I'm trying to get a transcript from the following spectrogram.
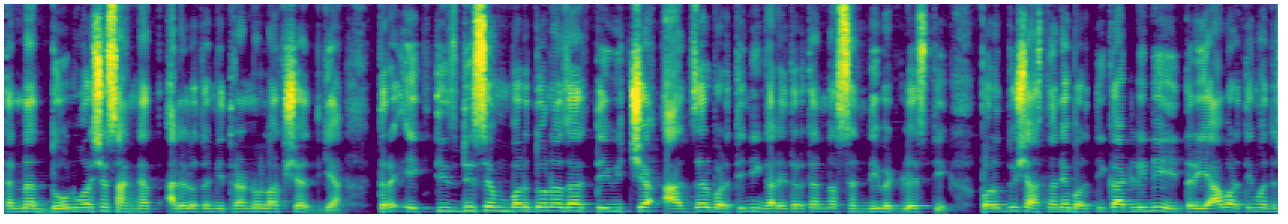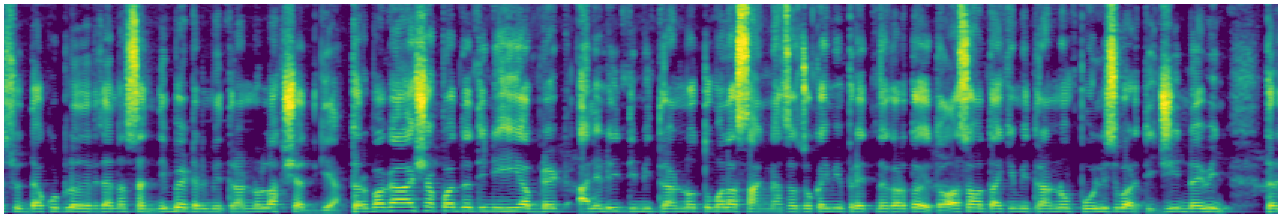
त्यांना दोन वर्ष सांगण्यात आलेलं होतं. मित्रांनो लक्षात घ्या. तर एकतीस डिसेंबर दोन हजार तेवीसच्या आज जर भरती निघाली तर त्यांना संधी भेटली असती. परंतु शासनाने भरती काढली नाही तर या भरतीमध्ये सुद्धा कुठलं तरी त्यांना संधी भेटेल मित्रांनो लक्षात घ्या. तर बघा अशा पद्धतीने ही अपडेट आलेली होती. मित्रांनो तुम्हाला सांगण्याचा जो काही मी प्रयत्न करतो आहे तो असा होता की मित्रांनो पोलीस भरती जी नवीन तर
